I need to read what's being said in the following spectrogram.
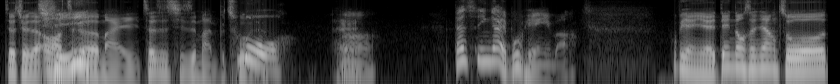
就觉得哦，这个买这是其实蛮不错的，嗯，但是应该也不便宜吧？不便宜，电动升降桌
